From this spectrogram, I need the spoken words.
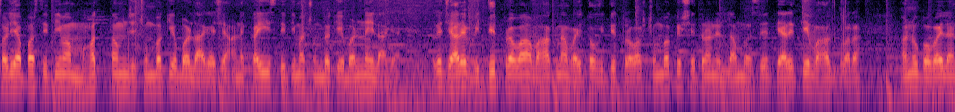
સળિયા પર સ્થિતિમાં મહત્તમ જે ચુંબકીય બળ લાગે છે અને કઈ સ્થિતિમાં ચુંબકીય બળ નહીં લાગે. તો કે જ્યારે વિદ્યુત પ્રવાહ વાહકના વહેતો વિદ્યુત પ્રવાહ ચુંબકીય ક્ષેત્રને લંબ હશે, ત્યારે તે વાહક દ્વારા અનુભવાયેલા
